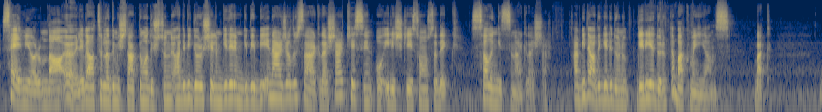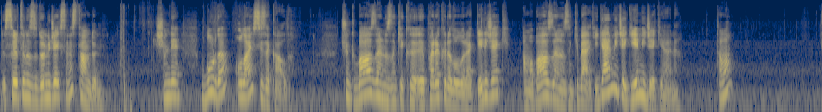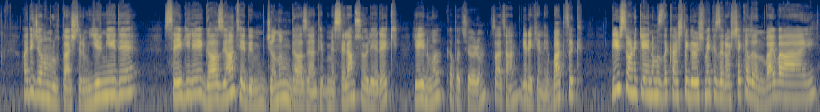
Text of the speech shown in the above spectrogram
Sevmiyorum daha öyle bir hatırladım işte aklıma düştün. Hadi bir görüşelim gidelim gibi bir enerji alırsa arkadaşlar kesin o ilişkiyi sonsuza dek salın gitsin arkadaşlar. Ha bir daha da geri dönüp geriye dönüp de bakmayın yalnız. Bak sırtınızı dönecekseniz tam dönün. Şimdi burada olay size kaldı. Çünkü bazılarınızınki e, para kralı olarak gelecek ama bazılarınızınki belki gelmeyecek, yemeyecek yani. Tamam? Hadi canım ruhtaşlarım 27 sevgili Gaziantep'im, canım Gaziantep'ime selam söyleyerek yayınımı kapatıyorum. Zaten gerekeni baktık. Bir sonraki yayınımızda kaçta görüşmek üzere. Hoşçakalın. Bay bay.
